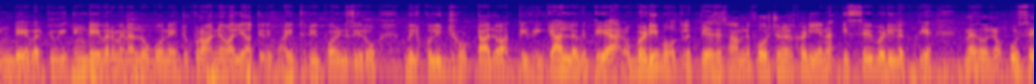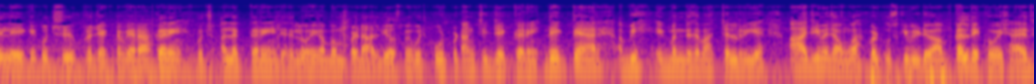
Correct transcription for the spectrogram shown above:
इंडेवर क्योंकि इंडेवर में ना लोगों ने, जो पुराने वाली आती थी भाई थ्री पॉइंट ज़ीरो बिल्कुल ही झोटा जो आती थी, क्या लगती है यार, वो बड़ी बहुत लगती है, जैसे सामने फॉर्चुनर खड़ी है ना, इससे भी बड़ी लगती है। मैं सोच रहा हूँ उसे लेके कुछ प्रोजेक्ट वगैरह करें कुछ अलग करें, जैसे लोहे का बम्पर डाल दिया, उसमें कुछ ऊट पटांग चीज़ें करें। देखते हैं यार, अभी एक बंदे से बात चल रही है, आज ही मैं जाऊँगा बट उसकी वीडियो आप कल देखोगे शायद,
